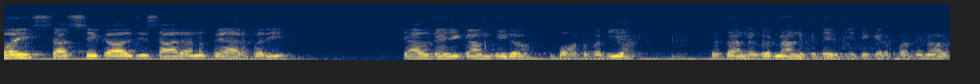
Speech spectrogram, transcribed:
ਬਾਈ, ਸਤਿ ਸ੍ਰੀ ਅਕਾਲ ਜੀ ਸਾਰਿਆਂ ਨੂੰ, ਪਿਆਰ ਭਰੀ ਚੱਲਦਾ ਜੀ ਕੰਮ ਵੀਰੋ, ਬਹੁਤ ਵਧੀਆ। ਤੇ ਧੰਨ ਗੁਰੂ ਨਾਨਕ ਦੇਵ ਜੀ ਦੀ ਕਿਰਪਾ ਦੇ ਨਾਲ,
